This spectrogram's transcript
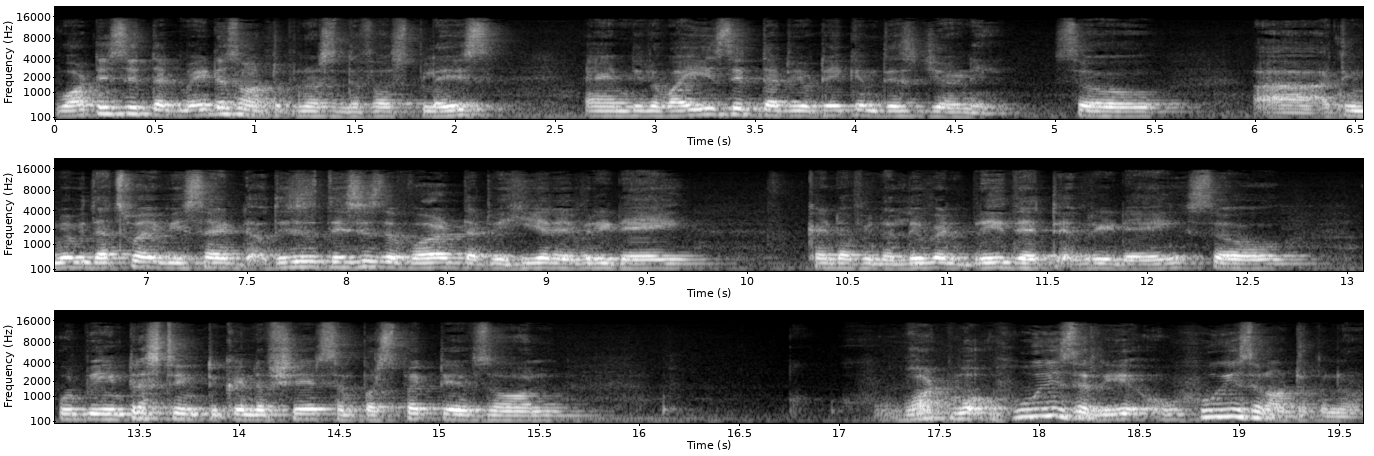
what is it that made us entrepreneurs in the first place? And you know why is it that you've taken this journey? So uh, i think maybe that's why we said oh, this is this is a word that we hear every day kind of you know live and breathe it every day. So would be interesting to kind of share some perspectives on what, what who is a real, who is an entrepreneur?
